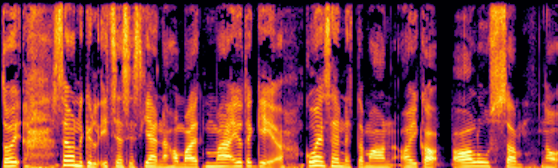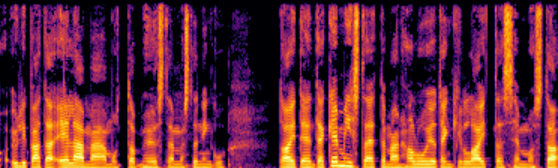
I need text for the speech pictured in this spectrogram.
toi, se on kyllä itse asiassa jännä homma, että mä jotenkin koen sen, että mä oon aika alussa, no ylipäätään elämää, mutta myös tämmöistä niinku taiteen tekemistä, että mä en halua jotenkin laittaa semmoista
